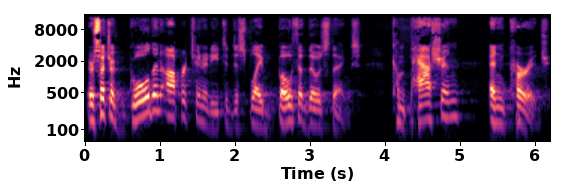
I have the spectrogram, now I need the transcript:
There's such a golden opportunity to display both of those things compassion and courage.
